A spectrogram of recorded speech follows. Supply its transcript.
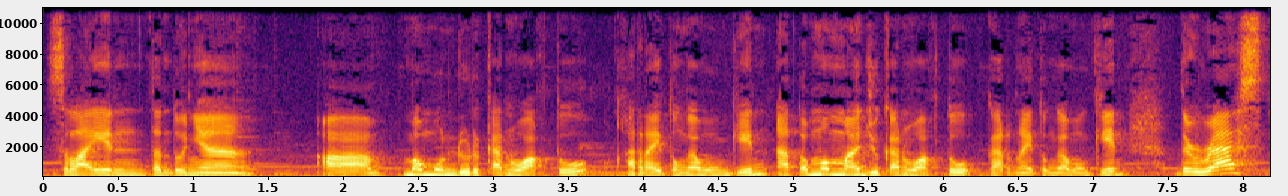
Selain tentunya uh, memundurkan waktu karena itu nggak mungkin, atau memajukan waktu karena itu nggak mungkin. The rest,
